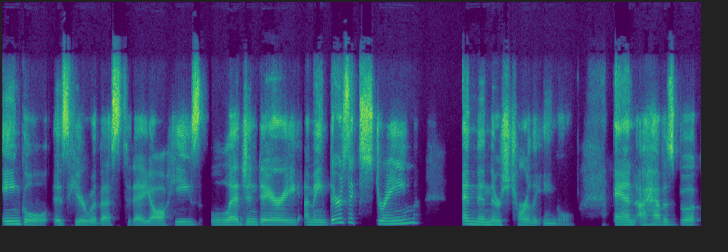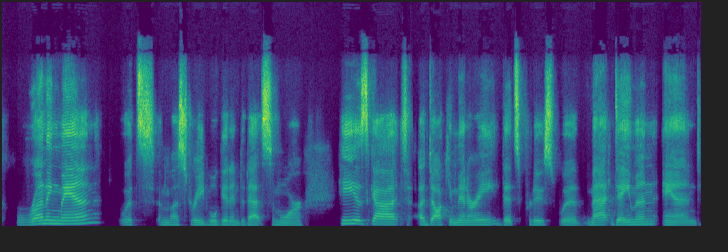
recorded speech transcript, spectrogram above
Engle is here with us today, y'all. He's legendary. I mean, there's extreme and then there's Charlie Engle. And I have his book, Running Man. It's a must read. We'll get into that some more. He has got a documentary that's produced with Matt Damon and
